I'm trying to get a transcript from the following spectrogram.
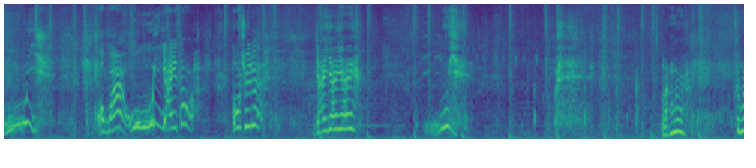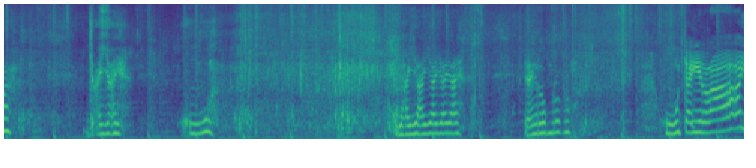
อุ้ยออกมาอุ้ยใหญ่โตโตช่วยด้วยใหญ่ใหญ่ใหญ่อุ้ยหลังด้วยขึ้นมาใหญ่ใหญ่ โอ้โหใหญ่ใหญ่ใหญ่ใหญ่ใหญ่ใหญ่ลงลงลงโอ้โหใจร้าย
